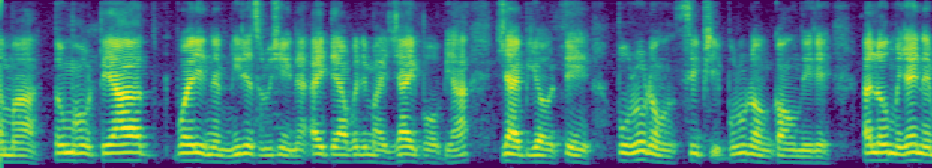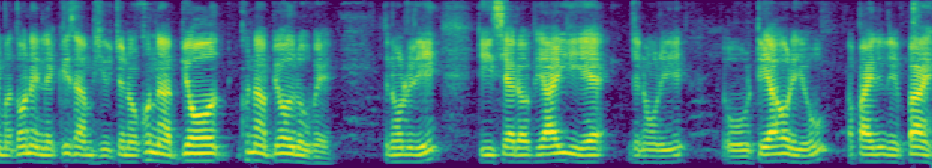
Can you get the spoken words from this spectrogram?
သမားသို့မဟုတ်တရားပွဲတွေနဲ့နေတယ်ဆိုလို့ရှိရင်လည်းအဲ့တရားပွဲတွေမှာရိုက်ပေါ့ဗျာရိုက်ပြီးတော့တင်ပိုလို့တောင်စိဖြစ်ပိုလို့တောင်ကောင်းသေးတယ်အဲ့လိုမရိုက်နိုင်မှတော့နိုင်လေကိစ္စမရှိဘူးကျွန်တော်ခုနပြောခုနပြောလို့ပဲကျွန်တော်တို့ဒီဒီဆရာတော်ဘုရားကြီးတွေရဲ့ကျွန်တော်တွေဟိုတရားဟောတွေကိုအပိုင်းလေးတွေပိုင်း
